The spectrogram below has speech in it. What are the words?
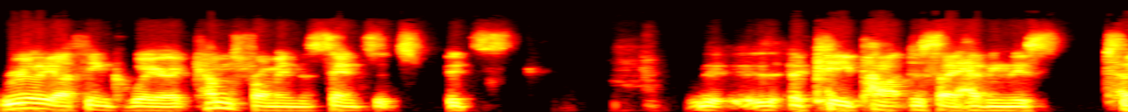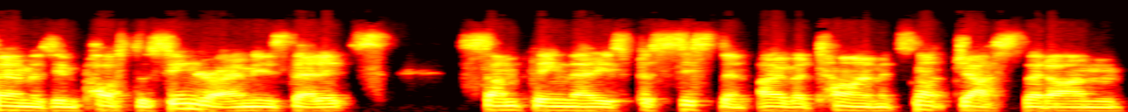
really, I think, where it comes from in the sense it's it's a key part to say having this term as imposter syndrome is that it's something that is persistent over time. It's not just that I'm,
